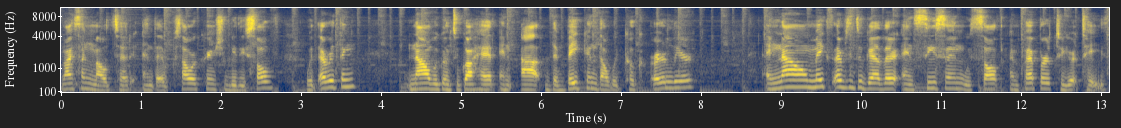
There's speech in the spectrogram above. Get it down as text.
nice and melted and the sour cream should be dissolved with everything. Now we're going to go ahead and add the bacon that we cooked earlier. And now mix everything together and season with salt and pepper to your taste.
